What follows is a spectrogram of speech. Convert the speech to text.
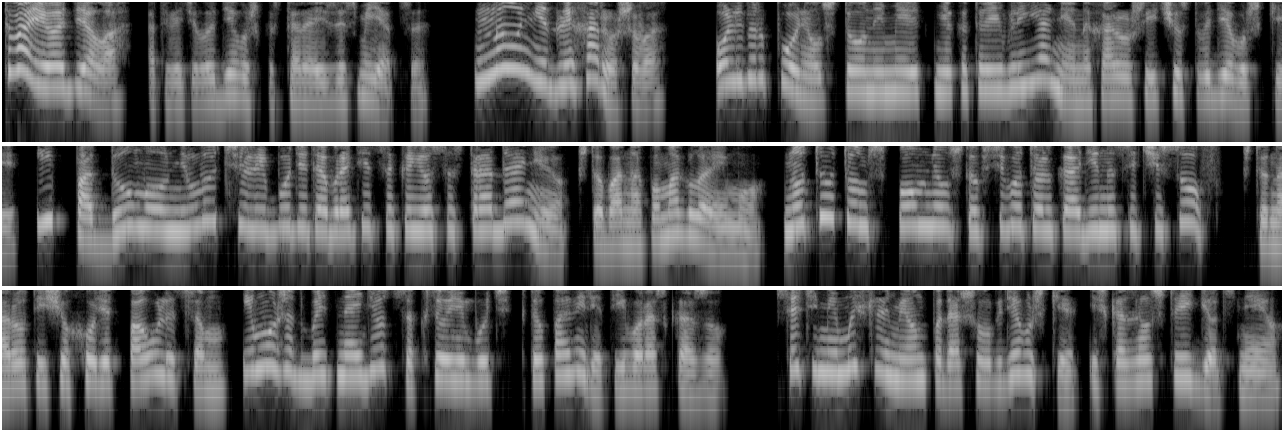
«Твое дело», — ответила девушка, стараясь засмеяться. «Ну, не для хорошего». Оливер понял, что он имеет некоторое влияние на хорошие чувства девушки, и подумал, не лучше ли будет обратиться к ее состраданию, чтобы она помогла ему. Но тут он вспомнил, что всего только одиннадцать часов, что народ еще ходит по улицам, и, может быть, найдется кто-нибудь, кто поверит его рассказу. С этими мыслями он подошел к девушке и сказал, что идет с нею.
